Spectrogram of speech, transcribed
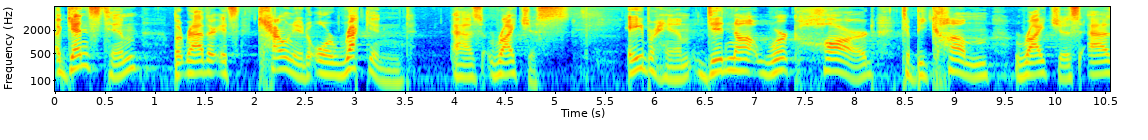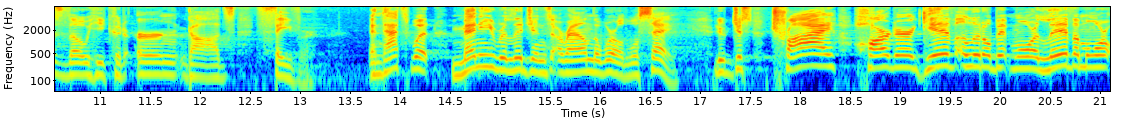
against him, but rather it's counted or reckoned as righteous. Abraham did not work hard to become righteous as though he could earn God's favor. And that's what many religions around the world will say. Just try harder, give a little bit more, live a more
